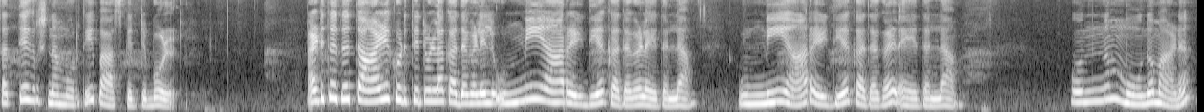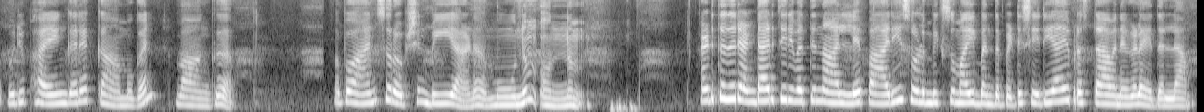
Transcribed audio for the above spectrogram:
Sathyakrishnamurthy basketball അടുത്തത് താഴെ കൊടുത്തിട്ടുള്ള കഥകളിൽ ഉണ്ണി ആർ എഴുതിയ കഥകൾ ഏതെല്ലാം? ഉണ്ണി ആർ എഴുതിയ കഥകൾ ഏതെല്ലാം? ഒന്നും മൂന്നുമാണ്. ഒരു ഭയങ്കര കാമുകൻ വാങ്ക് അപ്പോൾ ആൻസർ ഓപ്ഷൻ ബി ആണ്. മൂന്നും ഒന്നും. അടുത്തത് രണ്ടായിരത്തി ഇരുപത്തി നാലിലെ പാരീസ് ഒളിമ്പിക്സുമായി ബന്ധപ്പെട്ട് ശരിയായ പ്രസ്താവനകൾ ഏതെല്ലാം?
